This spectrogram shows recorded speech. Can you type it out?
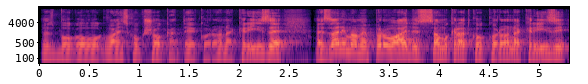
zbog ovog vanjskog šoka te korona krize. Zanima me prvo, ajde samo kratko o korona krizi.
